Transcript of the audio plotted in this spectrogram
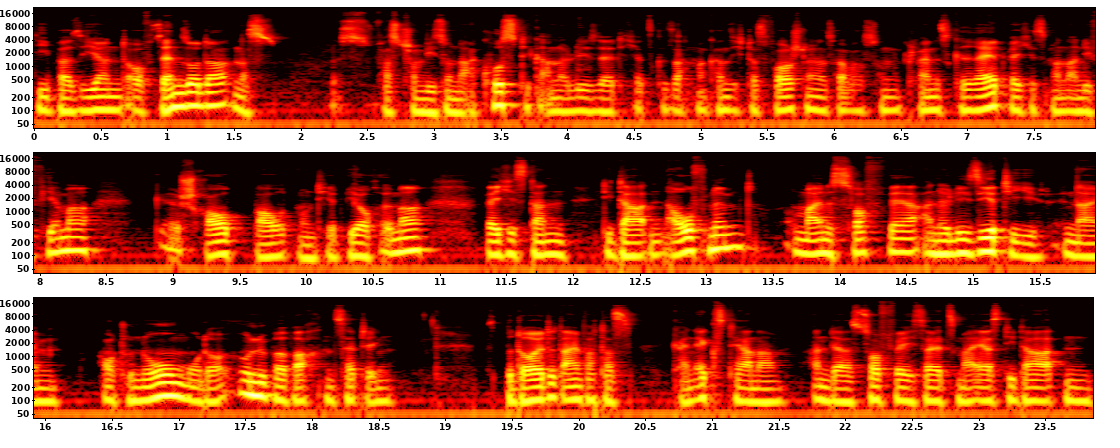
die basierend auf Sensordaten, das ist fast schon wie so eine Akustikanalyse, hätte ich jetzt gesagt. Man kann sich das vorstellen, das ist einfach so ein kleines Gerät, welches man an die Firma schraubt, baut, montiert, wie auch immer, welches dann die Daten aufnimmt und meine Software analysiert die in einem autonomen oder unüberwachten Setting. Das bedeutet einfach, dass kein externer an der Software, ich sage jetzt mal, erst die Daten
